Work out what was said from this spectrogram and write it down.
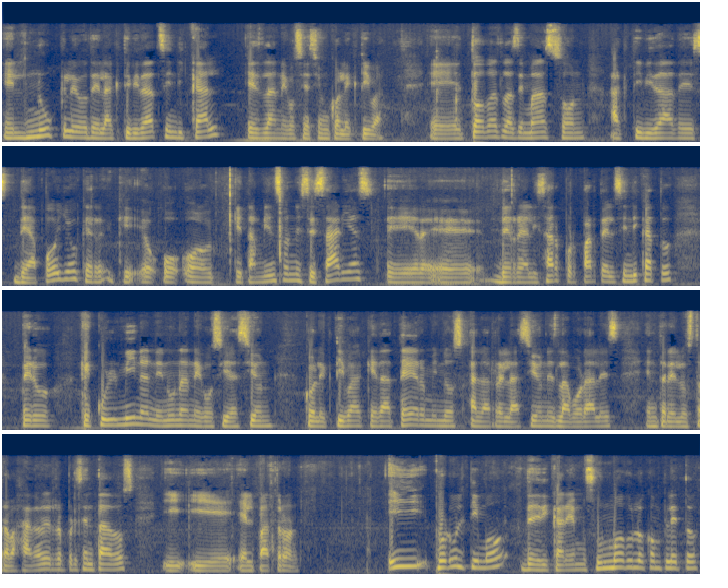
el núcleo de la actividad sindical es la negociación colectiva. Eh, todas las demás son actividades de apoyo que, o, que también son necesarias eh, de realizar por parte del sindicato, pero que culminan en una negociación colectiva que da términos a las relaciones laborales entre los trabajadores representados y, eh, el patrón. Y por último, dedicaremos un módulo completo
